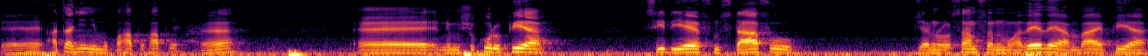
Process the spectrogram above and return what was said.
eh, hata nyinyi mko hapo hapo eh. Eh, nimshukuru pia CDF mstaafu General Samson Mwadede ambaye pia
